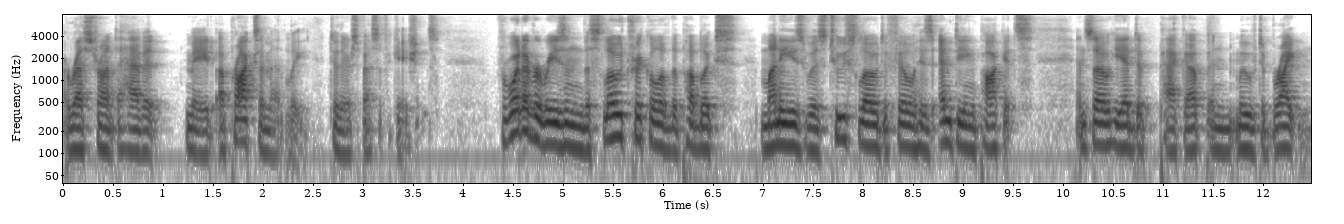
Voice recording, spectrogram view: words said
a restaurant to have it made approximately to their specifications. For whatever reason, the slow trickle of the public's moneys was too slow to fill his emptying pockets, and so he had to pack up and move to Brighton.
